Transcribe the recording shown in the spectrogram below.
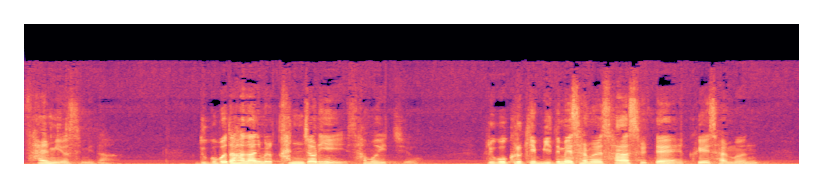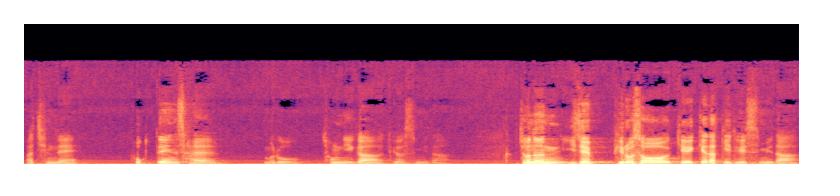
삶이었습니다. 누구보다 하나님을 간절히 사모했지요. 그리고 그렇게 믿음의 삶을 살았을 때 그의 삶은 마침내 복된 삶으로 정리가 되었습니다. 저는 이제 비로소 이렇게 깨닫게 되었습니다.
